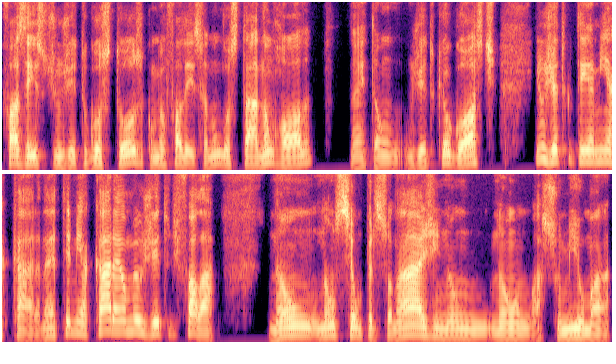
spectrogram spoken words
fazer isso de um jeito gostoso, como eu falei, se eu não gostar, não rola. Né? Então, um jeito que eu goste e um jeito que tenha a minha cara, né? Ter minha cara é o meu jeito de falar. Não não ser um personagem, não não assumir uma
